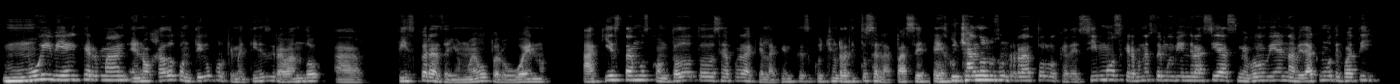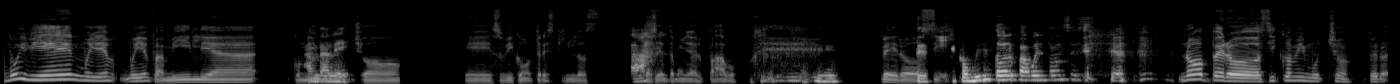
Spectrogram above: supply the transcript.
Muy bien, Germán. Enojado contigo porque me tienes grabando a vísperas de Año Nuevo, pero bueno, aquí estamos con todo, todo sea para que la gente escuche un ratito, se la pase escuchándonos un rato lo que decimos. Germán, estoy muy bien, gracias. Me fue muy bien en Navidad. ¿Cómo te fue a ti? Muy bien, muy bien, muy en familia. Ándale. mucho, eh, subí como 3 kilos, Ah, casi el tamaño del pavo. Pero ¿te, sí. te comiste todo el pavo entonces? No, pero sí comí mucho. Pero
